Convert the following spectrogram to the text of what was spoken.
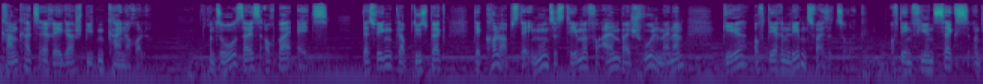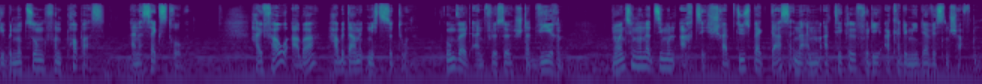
Krankheitserreger spielten keine Rolle. Und so sei es auch bei AIDS. Deswegen glaubt Duisberg, der Kollaps der Immunsysteme, vor allem bei schwulen Männern, gehe auf deren Lebensweise zurück auf den vielen Sex und die Benutzung von Poppers, einer Sexdroge. HIV aber habe damit nichts zu tun. Umwelteinflüsse statt Viren. 1987 schreibt Duisberg das in einem Artikel für die Akademie der Wissenschaften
